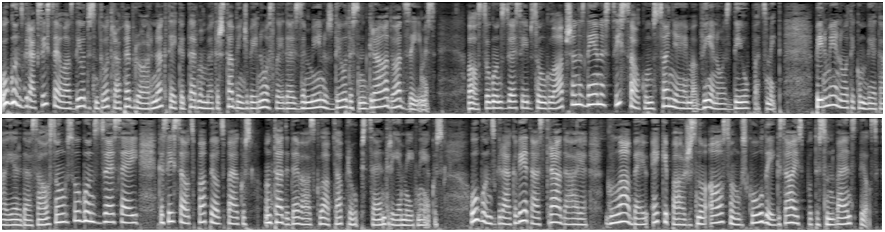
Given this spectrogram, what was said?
Ugunsgrēks izcēlās 22. februāra naktī, kad termometra stabiņš bija noslīdējis zem mīnus 20 grādu atzīmes. Valsts ugunsdzēsības un glābšanas dienests izsaukumu saņēma 1.12. Pirmie notikuma vietā ieradās Alsungas ugunsdzēsēji, kas izsauca papildspēkus un tad devās glābt aprūpas centra iemītniekus. Ugunsgrēka vietā strādāja glābēju ekipāžas no Alsungas, Kuldīgas, Aizputes un Vēnspils.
